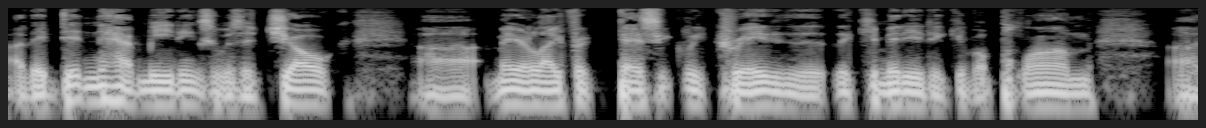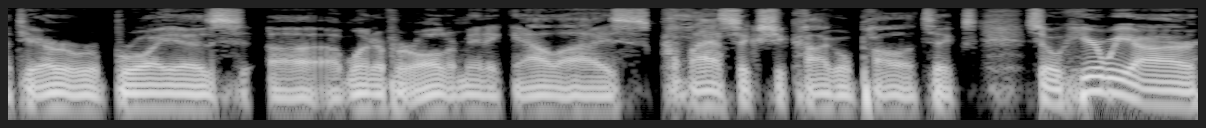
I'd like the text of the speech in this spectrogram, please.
Uh, they didn't have meetings. It was a joke. Uh, Mayor Lightfoot basically created the, the, committee to give a plum uh, to Briones, uh, one of her aldermanic allies. Classic Chicago politics. So here we are.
